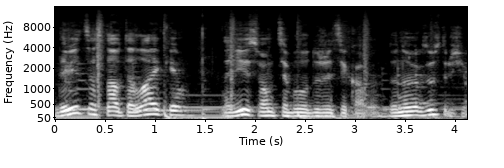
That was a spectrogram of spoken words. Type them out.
дивіться, ставте лайки. Надіюсь, вам це було дуже цікаво. До нових зустрічей!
